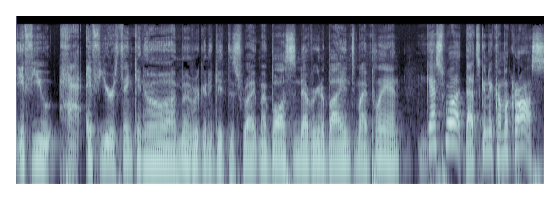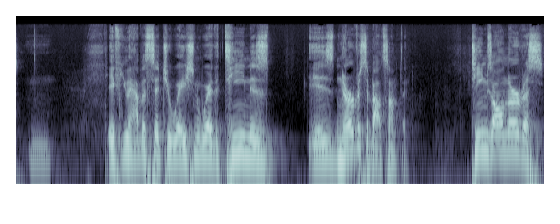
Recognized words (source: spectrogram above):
If you ha- if you're thinking, oh, I'm never going to get this right. My boss is never going to buy into my plan. Mm. Guess what? That's going to come across. Mm. If you have a situation where the team is is nervous about something, team's all nervous.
